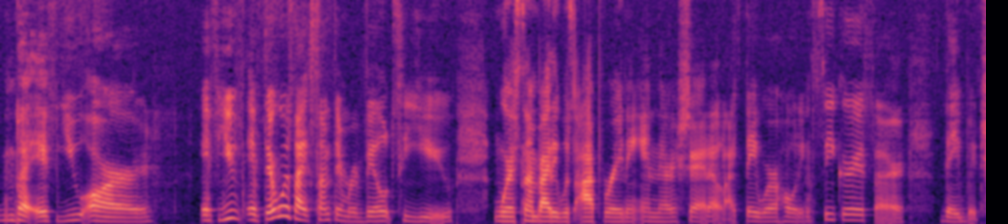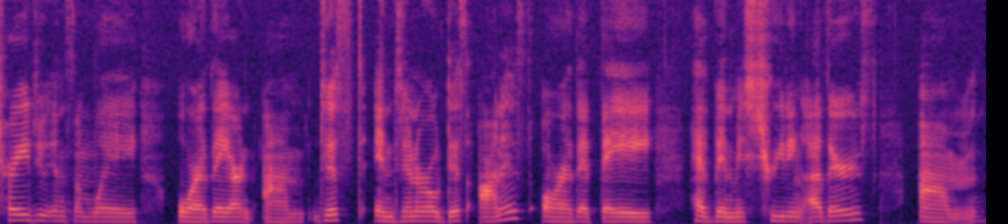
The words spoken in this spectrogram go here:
But if you are if you if there was like something revealed to you where somebody was operating in their shadow like they were holding secrets or they betrayed you in some way or they are um, just in general dishonest or that they have been mistreating others um,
